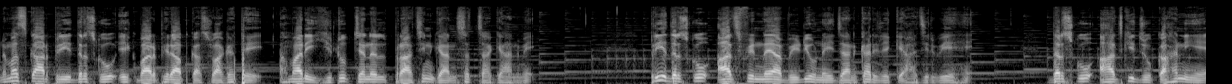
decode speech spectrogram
नमस्कार प्रिय दर्शकों, एक बार फिर आपका स्वागत है हमारे YouTube चैनल प्राचीन ज्ञान, सच्चा ज्ञान में। प्रिय दर्शकों, आज फिर नया वीडियो, नई जानकारी लेके हाजिर हुए हैं। दर्शकों, आज की जो कहानी है,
